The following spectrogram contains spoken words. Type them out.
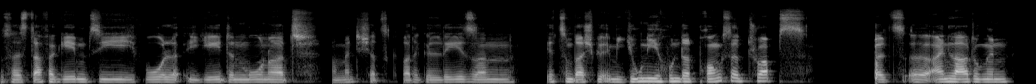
Das heißt, da vergeben sie wohl jeden Monat Moment, ich hatte es gerade gelesen, jetzt zum Beispiel im Juni 100 Bronze-Drops als, äh, Einladungen.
